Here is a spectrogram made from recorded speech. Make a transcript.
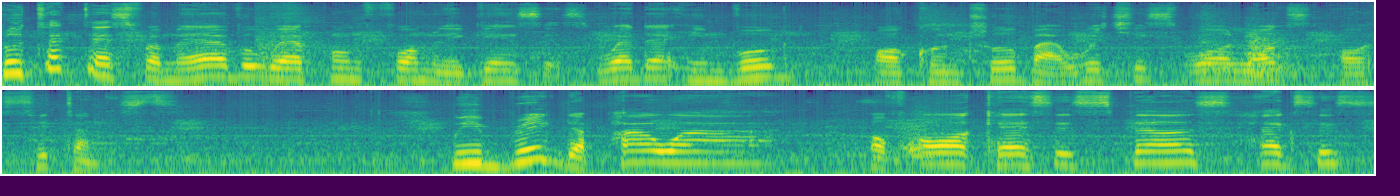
Protect us from every weapon formed against us, whether invoked or controlled by witches, warlocks, or Satanists. We break the power of all curses, spells, hexes,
